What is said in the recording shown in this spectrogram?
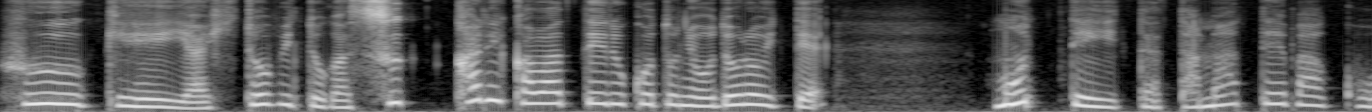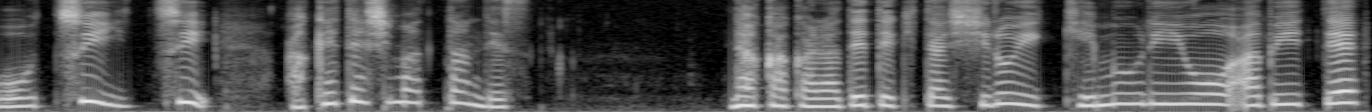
風景や人々がすっかり変わっていることに驚いて持っていた玉手箱をついつい開けてしまったんです。中から出てきた白い煙を浴びて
